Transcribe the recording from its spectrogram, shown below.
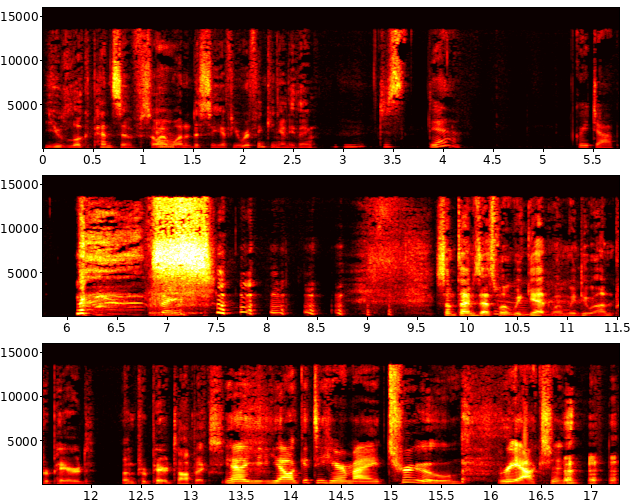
you look pensive, so I Oh. wanted to see if you were thinking anything. Mm-hmm. Just yeah. Great job. Sometimes that's what we get when we do unprepared unprepared topics. Yeah, y- y'all get to hear my true reaction. and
